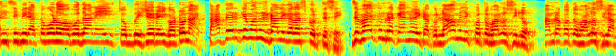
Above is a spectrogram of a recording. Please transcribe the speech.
এনসিপির এত বড় অবদান এই চব্বিশের এই ঘটনায়, তাদেরকে মানুষ গালিগালাজ করতেছে যে, ভাই, তোমরা কেন এটা করলে? আওয়ামী লীগ কত ভালো ছিল, আমরা কত ভালো ছিলাম,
